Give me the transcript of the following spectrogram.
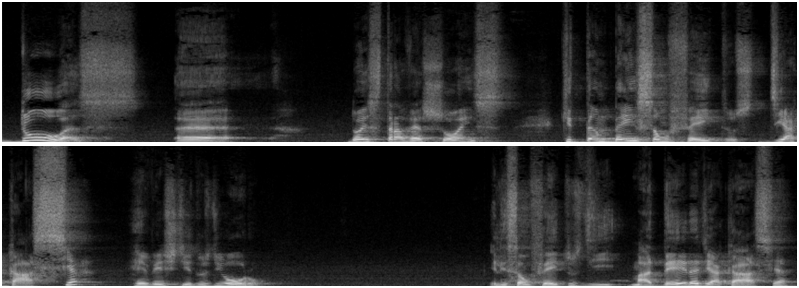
duas, é, dois travessões que também são feitos de acácia revestidos de ouro. Eles são feitos de madeira de acácia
